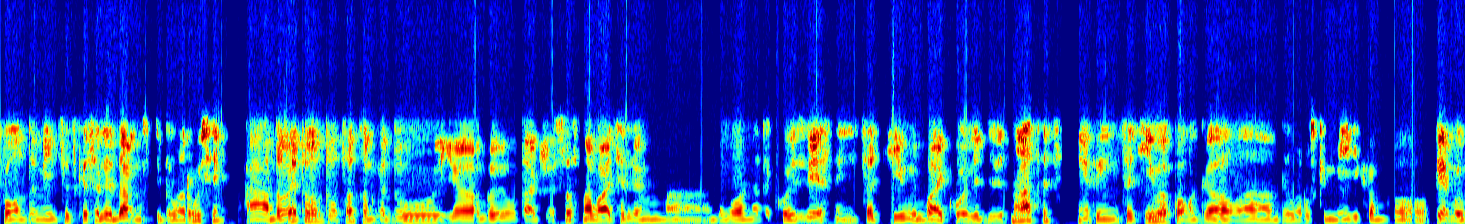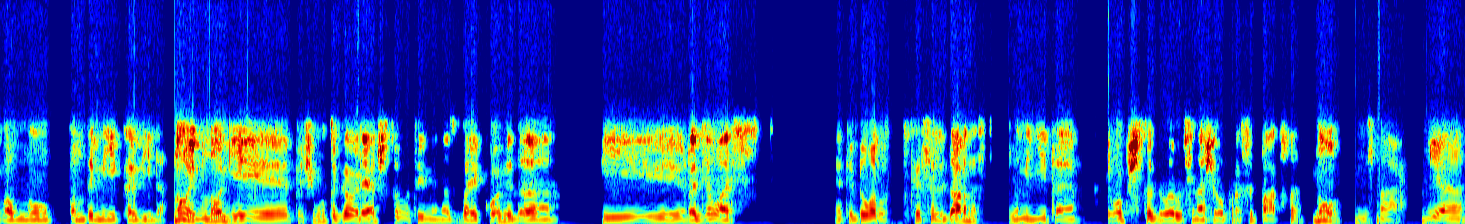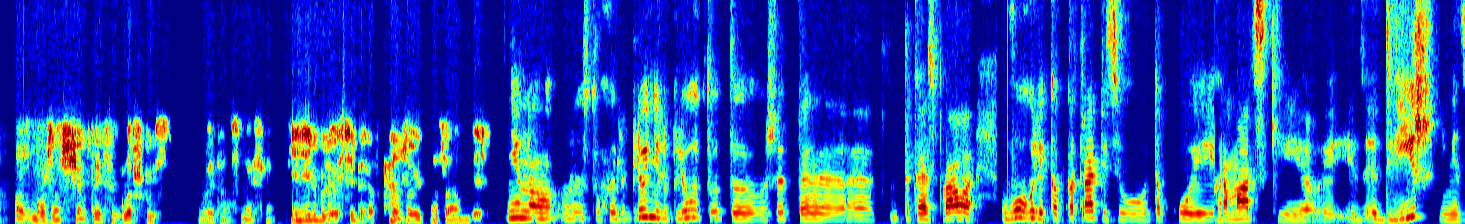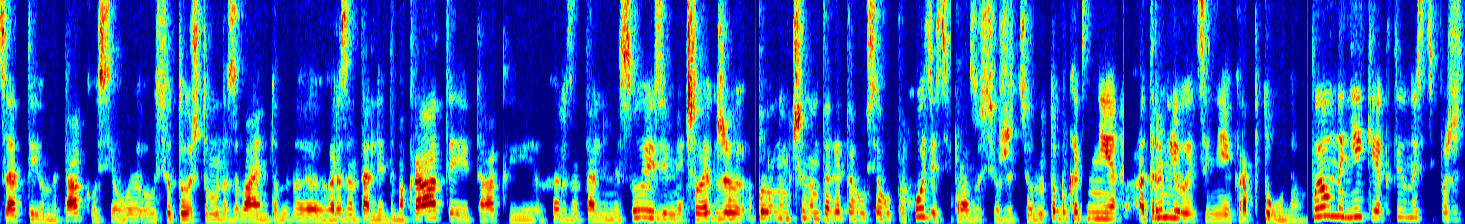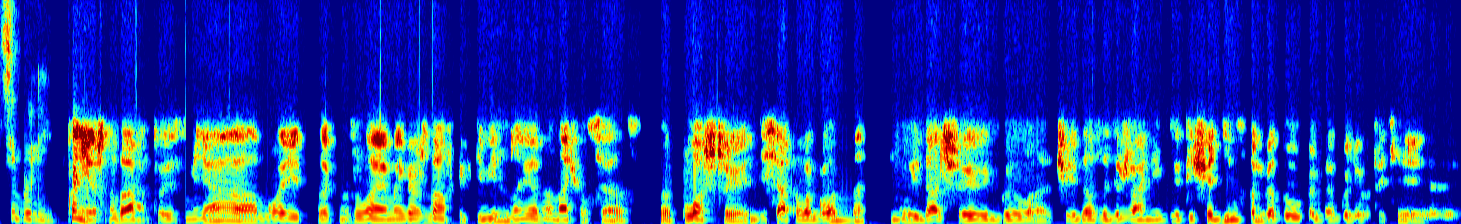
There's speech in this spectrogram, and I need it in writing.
фонда медицинской солидарности Беларуси. А до этого в 2020 году я был также с основателем э, довольно такой известной инициативы Buy COVID-19. Эта инициатива помогала белорусским медикам в первую волну пандемии ковида. Ну и многие почему-то говорят, что вот именно с Buy COVID и родилась это белорусская солидарность знаменитая. И общество Беларуси начало просыпаться. Ну, не знаю, я, возможно, с чем-то и соглашусь в этом смысле. Я не люблю о себе рассказывать на самом деле. Не ну слухай люблю не люблю. Тут уже это такая справа. Увогуле каб потрапіць у такой грамадскі движ ініцыятыўны так усё ўсё тое что мы называем там гарызантальнай дэмакраты так і гарызантальнымі сувязямі чалавек же пэўным чынам до гэтага ўсяго прыходзіць праз усё жыццё Ну то бок не атрымліваецца неяк раптоўна пэўна нейкія актыўнасці по жыцці былі. Конечно да. То есть меня мой так называемый гражданский активизм наверное на начался с площади 2010 года. Ну и дальше была череда задержаний в 2011 году, когда были вот эти э,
